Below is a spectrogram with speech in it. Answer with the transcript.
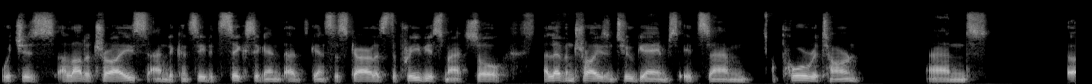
which is a lot of tries, and they conceded six against, against the Scarlets the previous match. So 11 tries in two games. It's um, a poor return and uh,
